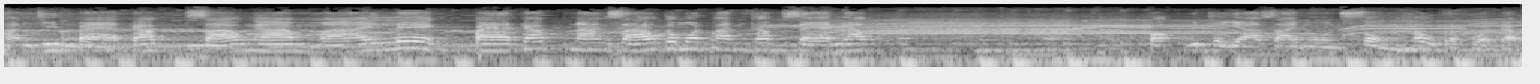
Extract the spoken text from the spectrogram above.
ท่านที่ 8 ครับ สาวงามหมายเลข 8 ครับ นางสาวกมลพันธ์คำแสนครับป๊อกวิทยาสายมูลส่งเข้าประกวดครับ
